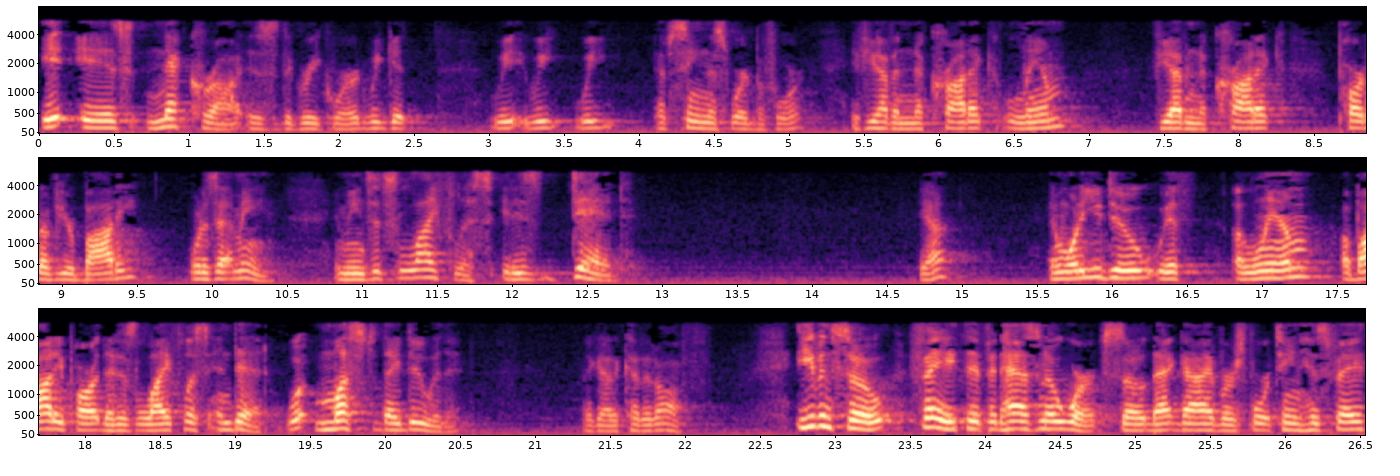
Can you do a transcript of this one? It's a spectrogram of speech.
it is nekra, is the Greek word. We get we, we, we have seen this word before. If you have a necrotic limb, if you have a necrotic part of your body, what does that mean? It means it's lifeless, it is dead. Yeah? And what do you do with a limb, a body part that is lifeless and dead? What must they do with it? They got to cut it off. Even so, faith, if it has no works, so that guy, verse 14, his faith,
